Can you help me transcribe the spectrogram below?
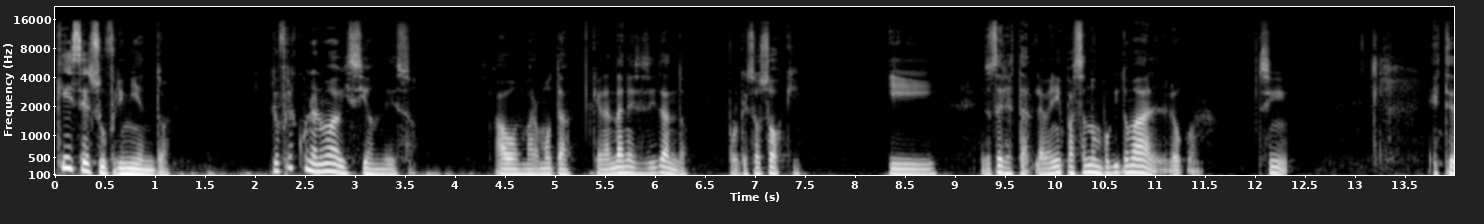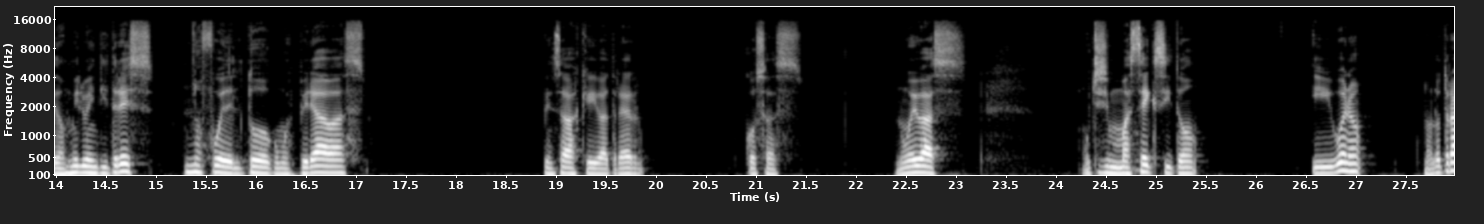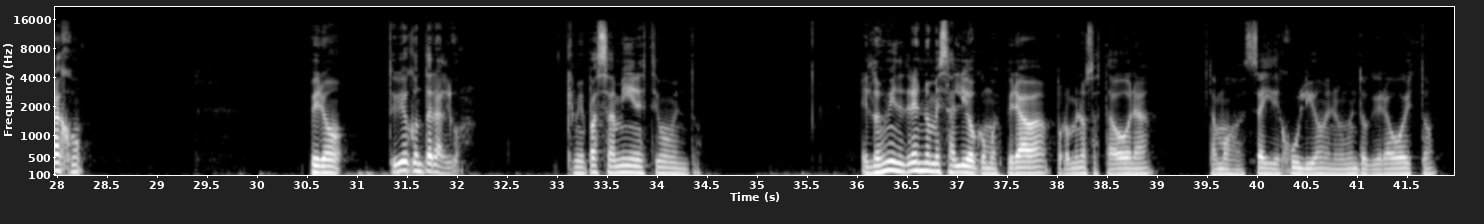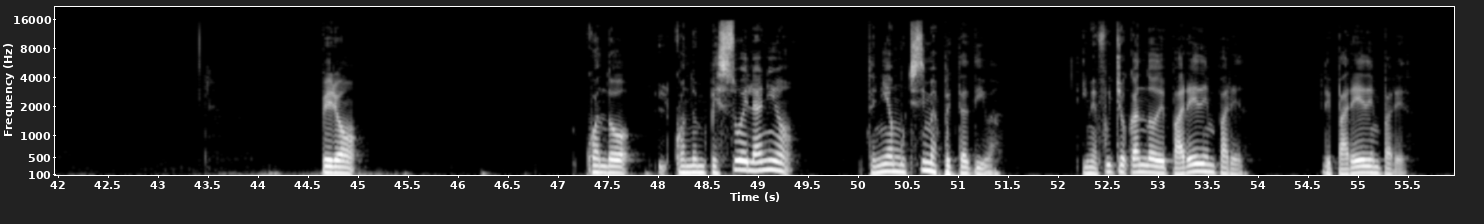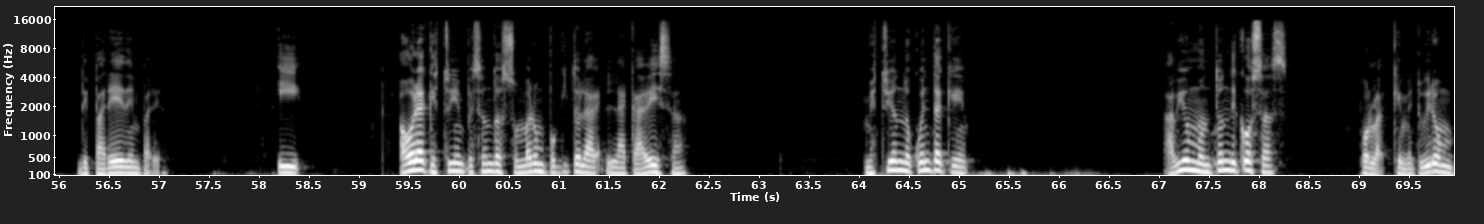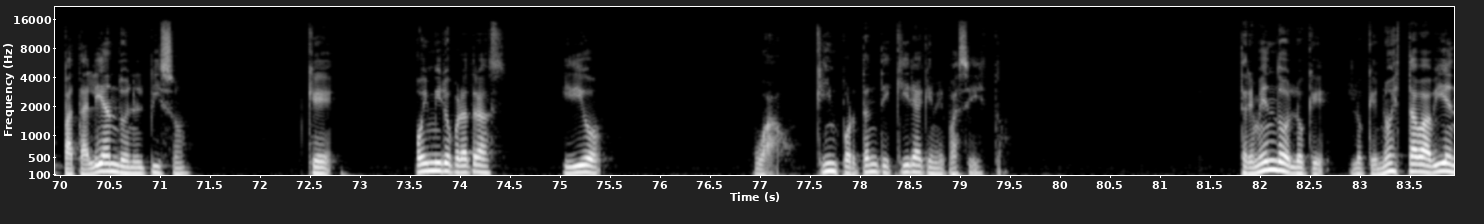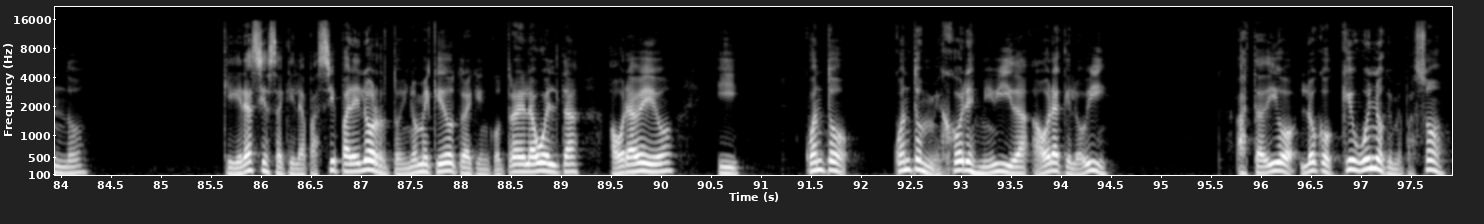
¿Qué es el sufrimiento? Te ofrezco una nueva visión de eso. A vos, marmota, que la andás necesitando, porque sos Oski. Y entonces la, la venís pasando un poquito mal, loco. Sí. Este 2023 no fue del todo como esperabas. Pensabas que iba a traer cosas nuevas, muchísimo más éxito. Y bueno, no lo trajo. Pero te voy a contar algo que me pasa a mí en este momento. El 2023 no me salió como esperaba, por lo menos hasta ahora. Estamos a 6 de julio, en el momento que grabo esto. Pero cuando, cuando empezó el año tenía muchísima expectativa. Y me fui chocando de pared en pared. De pared en pared. De pared en pared. Y ahora que estoy empezando a sumar un poquito la, la cabeza, me estoy dando cuenta que había un montón de cosas por las que me tuvieron pataleando en el piso que hoy miro para atrás y digo, wow, qué importante que era que me pase esto. Tremendo lo que, lo que no estaba viendo, que gracias a que la pasé para el orto y no me quedó otra que encontrar la vuelta, ahora veo y cuánto, cuánto mejor es mi vida ahora que lo vi. Hasta digo, loco, qué bueno que me pasó.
